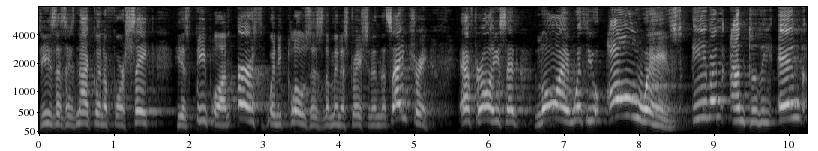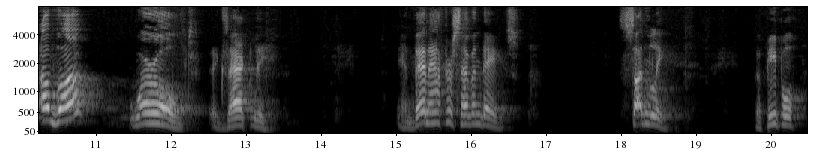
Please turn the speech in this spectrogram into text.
Jesus is not going to forsake his people on earth when he closes the ministration in the sanctuary. After all, he said, Lo, I am with you always, even unto the end of the world. Exactly. And then after seven days, suddenly the people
